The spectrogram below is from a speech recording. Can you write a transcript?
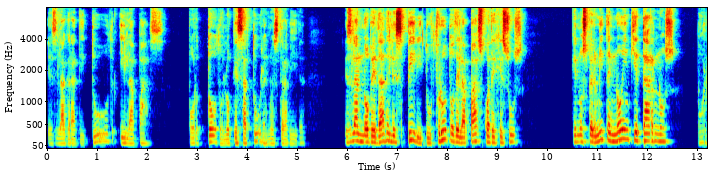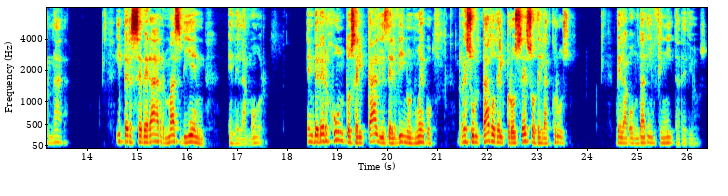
es la gratitud y la paz por todo lo que satura nuestra vida. Es la novedad del Espíritu, fruto de la Pascua de Jesús, que nos permite no inquietarnos por nada y perseverar más bien en el amor, en beber juntos el cáliz del vino nuevo, resultado del proceso de la cruz, de la bondad infinita de Dios.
